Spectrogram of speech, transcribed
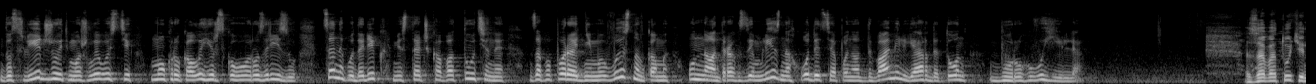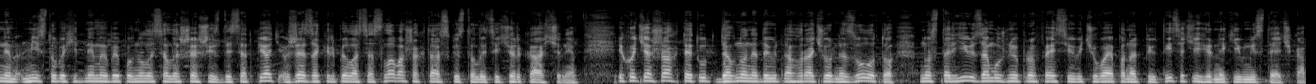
досліджують можливості мокрокалигірського розрізу. Це неподалік містечка Ватутіне. За попередніми висновками у надрах землі знаходиться понад 2 мільярди тонн бурого вугілля. За Ватутіним місто вихідними виповнилося лише 65, вже закріпилася слава шахтарської столиці Черкащини. І хоча шахти тут давно не дають на гора чорне золото, ностальгію за мужньою професією відчуває понад півтисячі гірників містечка.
